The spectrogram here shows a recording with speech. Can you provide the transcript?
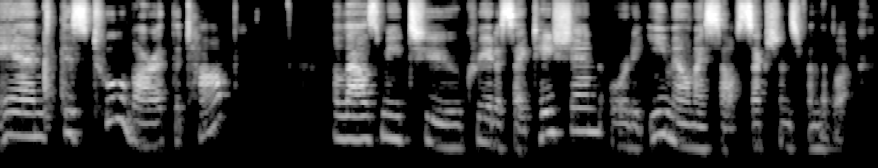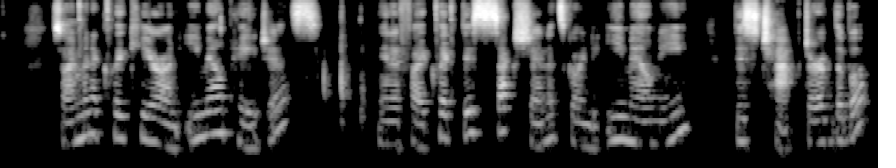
And this toolbar at the top allows me to create a citation or to email myself sections from the book. So I'm going to click here on email pages and if I click this section it's going to email me this chapter of the book.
